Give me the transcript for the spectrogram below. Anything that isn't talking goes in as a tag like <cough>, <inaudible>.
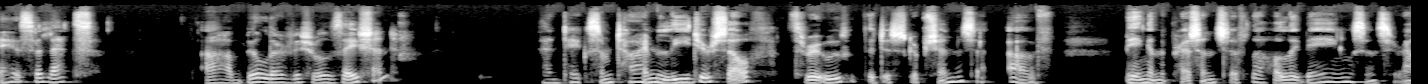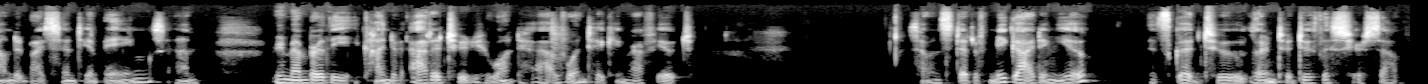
Okay, so let's uh, build our visualization and take some time, lead yourself through the descriptions of being in the presence of the holy beings and surrounded by sentient beings and remember the kind of attitude you want to have when taking refuge. So instead of me guiding you, it's good to learn to do this yourself.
